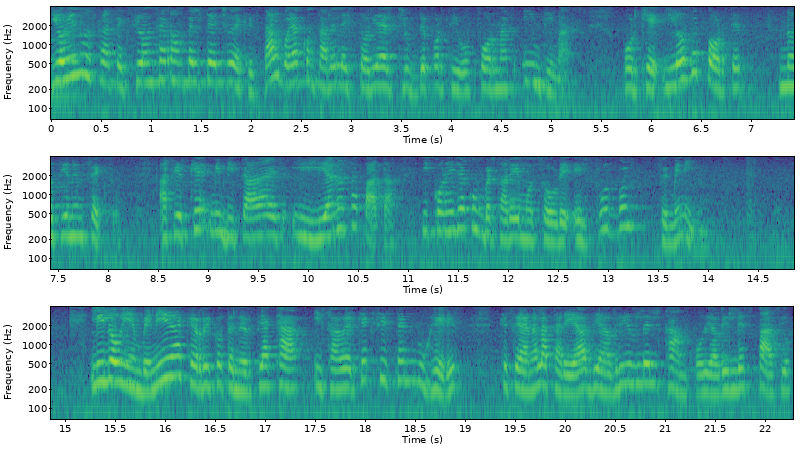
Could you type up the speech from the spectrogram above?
Y hoy en nuestra sección Se rompe el techo de cristal voy a contarles la historia del Club Deportivo Formas Íntimas, porque los deportes no tienen sexo. Así es que mi invitada es Liliana Zapata y con ella conversaremos sobre el fútbol femenino. Lilo, bienvenida, qué rico tenerte acá y saber que existen mujeres que se dan a la tarea de abrirle el campo, de abrirle espacio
